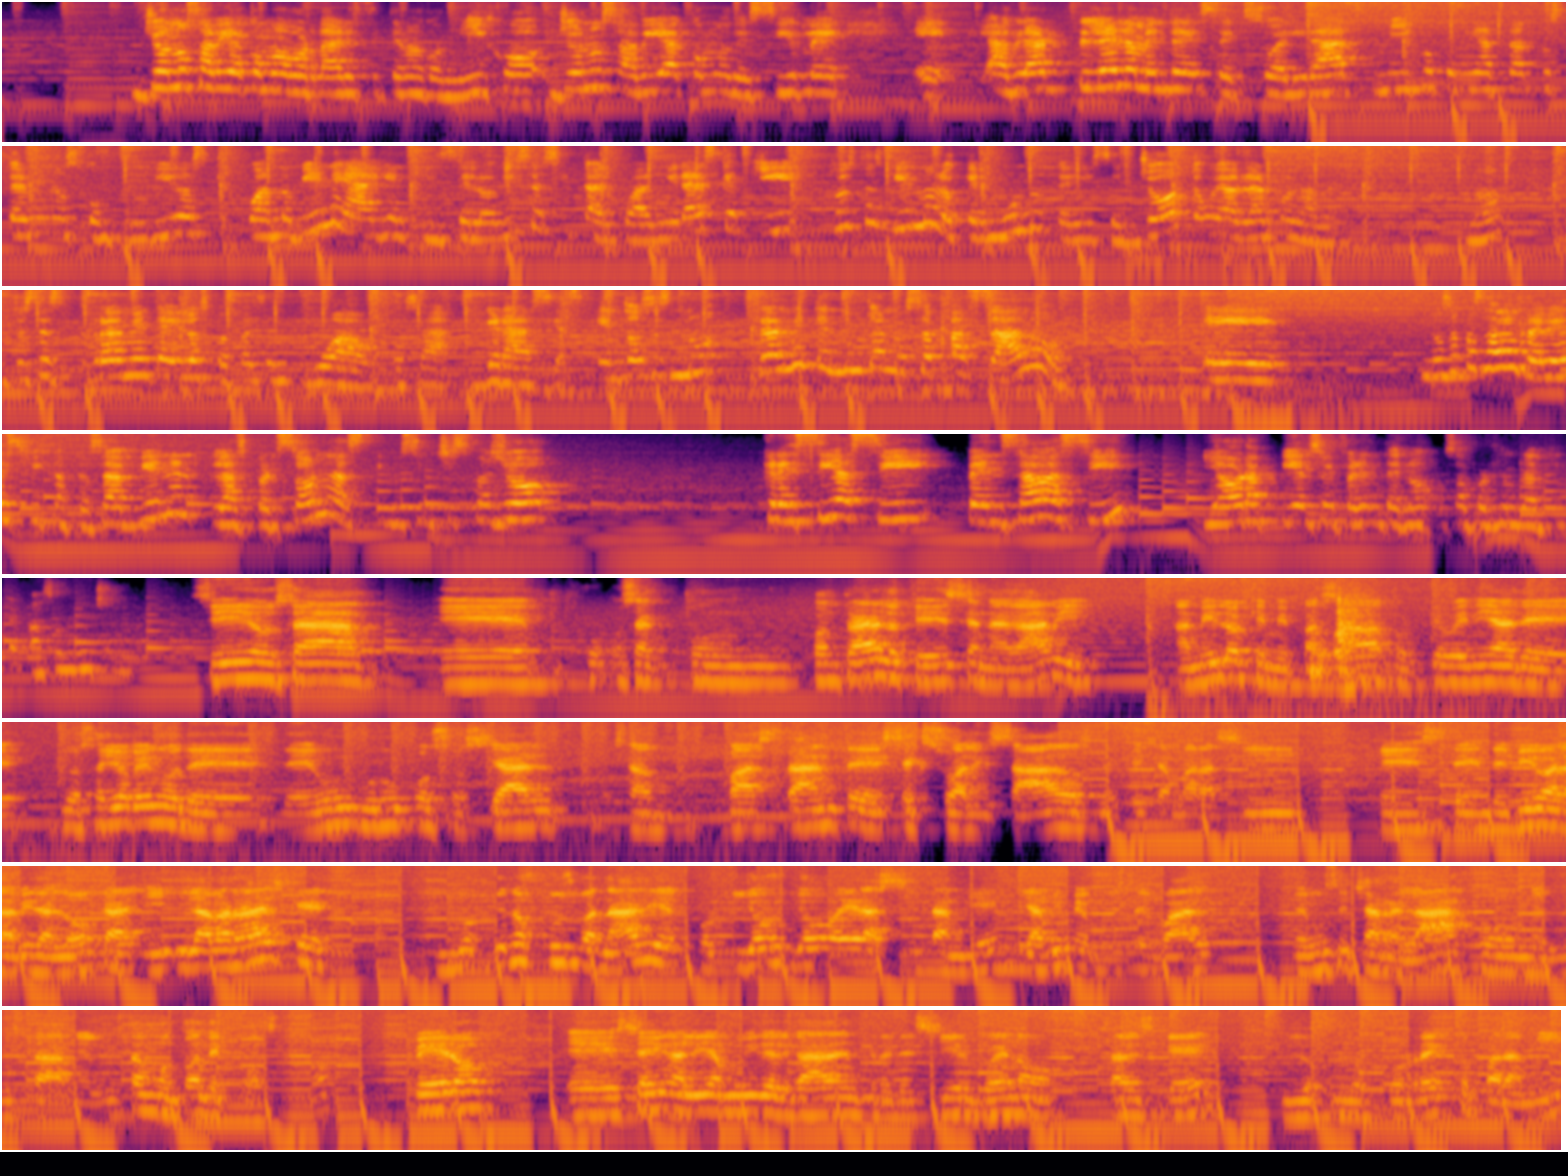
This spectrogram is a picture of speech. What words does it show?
yo no sabía cómo abordar este tema con mi hijo, yo no sabía cómo decirle eh, hablar plenamente de sexualidad. Mi hijo tenía tantos términos confundidos cuando viene alguien y se lo dice así tal cual, mira, es que aquí tú estás viendo lo que el mundo te dice, yo te voy a hablar con la verdad, ¿no? Entonces, realmente ahí los papás dicen, wow, o sea, gracias. Entonces, no, realmente nunca nos ha pasado. Eh, nos ha pasado al revés, fíjate, o sea, vienen las personas y me dicen, chispas, yo crecí así, pensaba así y ahora pienso diferente, ¿no? O sea, por ejemplo, a ti te pasó mucho. Sí, o sea, eh, o sea, con, contrario a lo que dice Nagabi, a mí lo que me pasaba, porque yo venía de, o sea, yo vengo de, de un grupo social, o sea, bastante sexualizados, me quiero llamar así, este, debido a la vida loca, y, la verdad es que yo no juzgo a nadie, porque yo, yo era así también, y a mí me gusta igual, me gusta echar relajo, me gusta, me gusta un montón de cosas, ¿no? Pero eh, si hay una línea muy delgada entre decir, bueno, ¿sabes qué? Lo, correcto para mí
